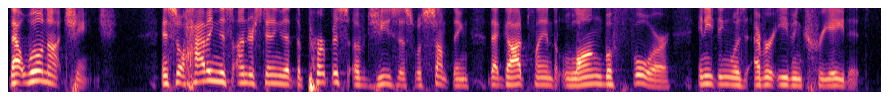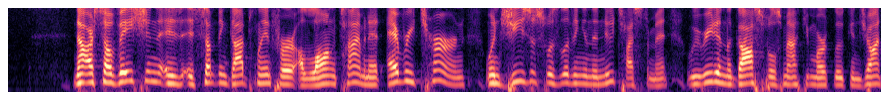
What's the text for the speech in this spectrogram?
That will not change. And so, having this understanding that the purpose of Jesus was something that God planned long before anything was ever even created. Now, our salvation is, is something God planned for a long time. And at every turn, when Jesus was living in the New Testament, we read in the Gospels Matthew, Mark, Luke, and John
